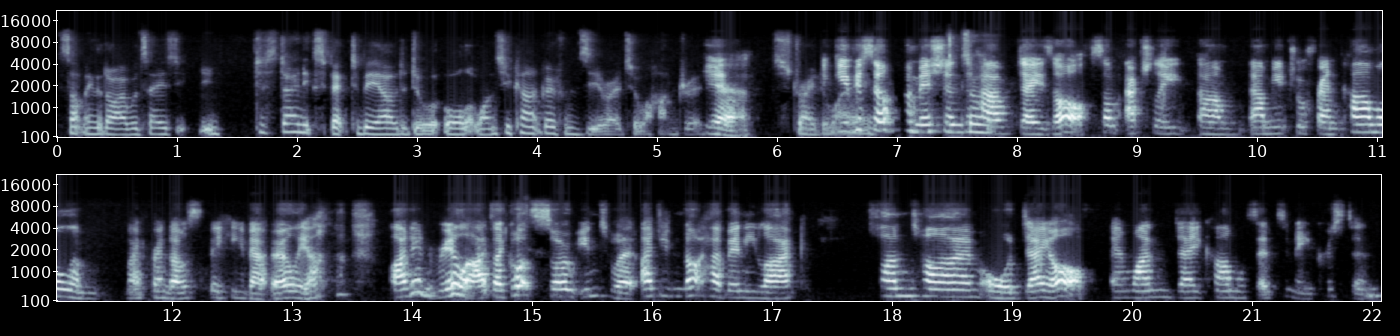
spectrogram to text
something that i would say is you just don't expect to be able to do it all at once. You can't go from zero to a 100 Yeah. straight away Give yourself permission to So- have days off. Some actually, um, our mutual friend Carmel and my friend I was speaking about earlier, I didn't realize I got so into it. I did not have any like fun time or day off. And one day Carmel said to me, Kristen,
